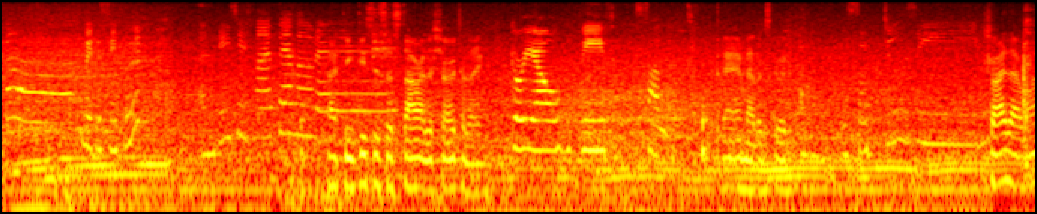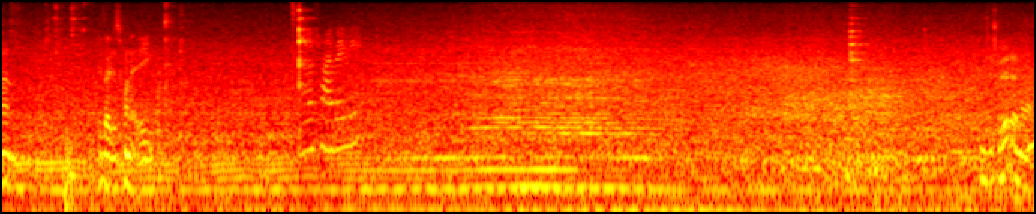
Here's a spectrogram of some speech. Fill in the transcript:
Ta-da! With the seafood. And this is my favorite. I think this is the star of the show today. grilled beef salad. Damn, that looks good. It's so juicy. Try that one. Because I just want to eat. You wanna try, baby? Is it good or not?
